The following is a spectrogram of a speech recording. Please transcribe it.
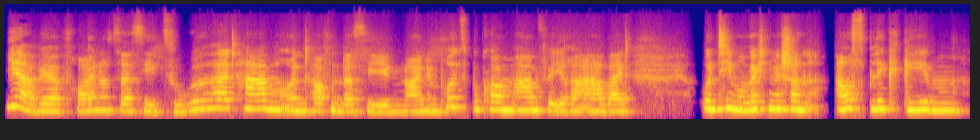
Ja, wir freuen uns, dass Sie zugehört haben und hoffen, dass Sie einen neuen Impuls bekommen haben für Ihre Arbeit. Und Timo, möchten wir schon Ausblick geben,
